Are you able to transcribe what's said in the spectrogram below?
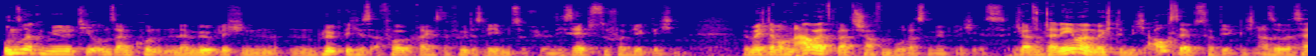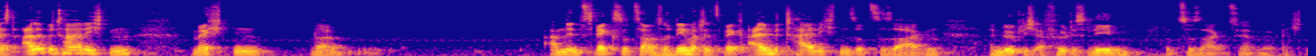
unserer Community, unseren Kunden ermöglichen, ein glückliches, erfolgreiches, erfülltes Leben zu führen, sich selbst zu verwirklichen. Wir möchten aber auch einen Arbeitsplatz schaffen, wo das möglich ist. Ich als Unternehmer möchte mich auch selbst verwirklichen. Also das heißt, alle Beteiligten möchten oder haben den Zweck sozusagen, das Unternehmen hat den Zweck, allen Beteiligten sozusagen ein möglich erfülltes Leben sozusagen zu ermöglichen.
